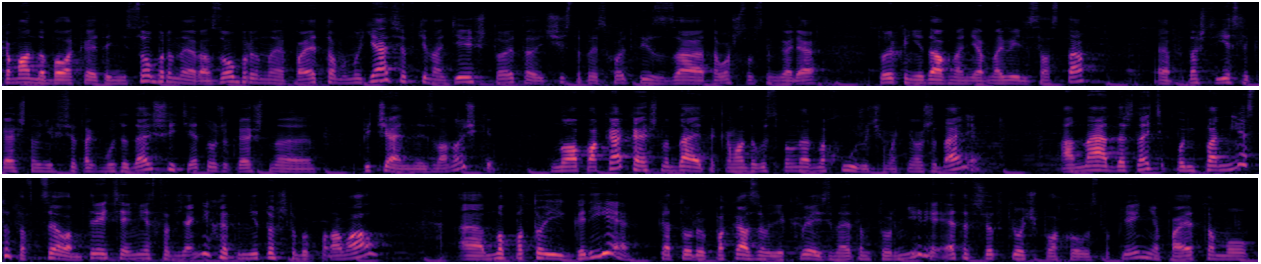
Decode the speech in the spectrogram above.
команда была какая-то несобранная, разобранная, поэтому, ну, я все-таки надеюсь, что это чисто происходит из-за того, что, собственно говоря, только недавно они обновили состав, э, потому что если, конечно, у них все так будет и дальше идти, это уже, конечно, печальные звоночки. Ну а пока, конечно, да, эта команда выступила, наверное, хуже, чем от нее ожидали. она даже, знаете, по, по месту-то в целом, третье место для них это не то чтобы провал, э, но по той игре, которую показывали Крейзи на этом турнире, это все-таки очень плохое выступление, поэтому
